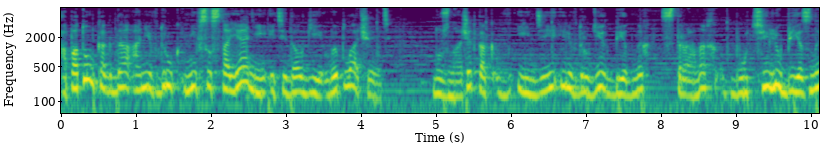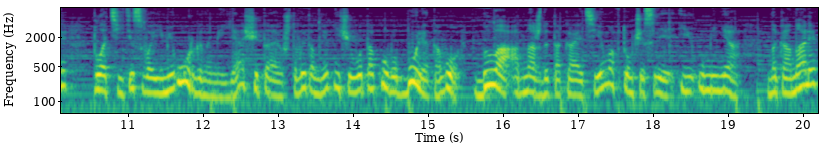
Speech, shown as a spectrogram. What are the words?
А потом, когда они вдруг не в состоянии эти долги выплачивать, ну значит, как в Индии или в других бедных странах, будьте любезны, платите своими органами. Я считаю, что в этом нет ничего такого. Более того, была однажды такая тема, в том числе и у меня на канале,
